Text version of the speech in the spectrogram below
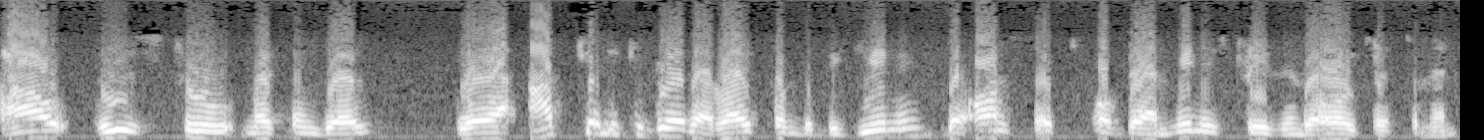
how these two messengers were actually together right from the beginning, the onset of their ministries in the Old Testament.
